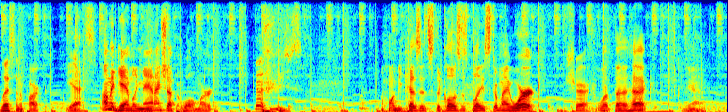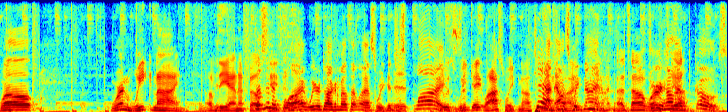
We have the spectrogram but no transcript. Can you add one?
listen to Parker. Yes. I'm a gambling man. I shop at Walmart. Good. Only because it's the closest place to my work. Sure. What the heck? Yeah. Well, we're in week nine of the NFL season. Doesn't season. it fly? We were talking about that last week. It, just It- flies. It was week eight last week. Now Yeah, week now it's week nine. That's how it Figure works. how yeah. that goes.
